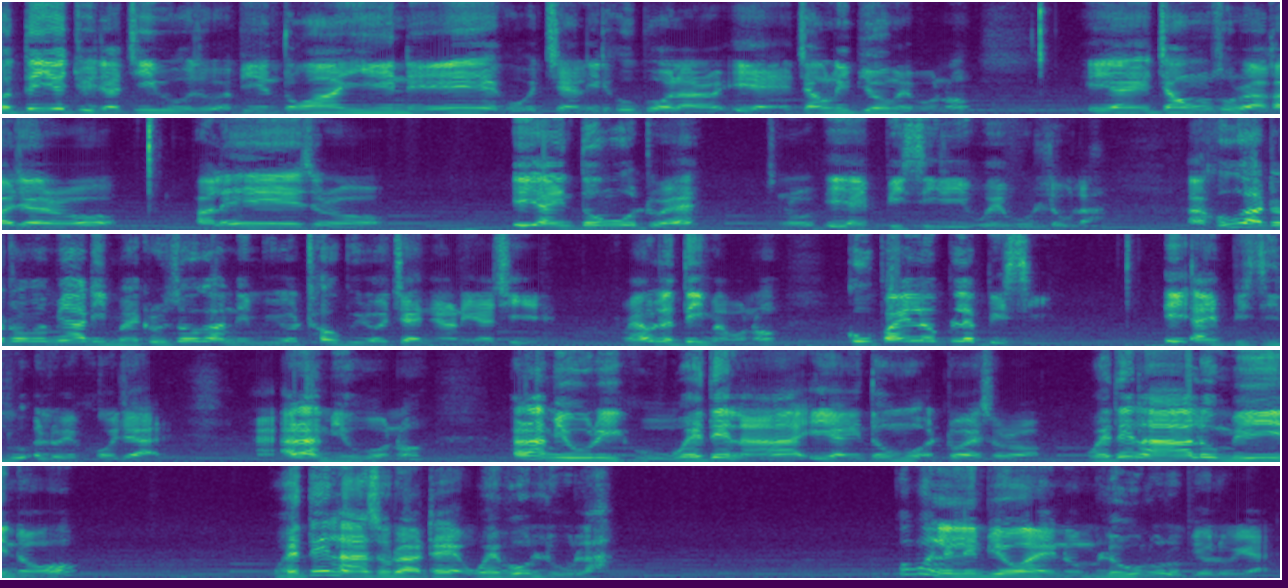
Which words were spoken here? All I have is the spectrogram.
ကိုသိရွကြွေတာကြည့်ဖို့ဆိုအပြင်သွားရင်းနဲ့အခုအကြံလေးတစ်ခုပေါ်လာတော့ AI အကြောင်းလေးပြောမယ်ပေါ့နော် AI အကြောင်းဆိုတာကကြတော့ဗာလဲဆိုတော့ AI သုံးဖို့အတွက်ကျွန်တော်တို့ AI PC တွေဝယ်ဖို့လုပ်လာအခုကတော်တော်များများဒီ Microsoft ကနေပြီးတော့ထုတ်ပြီးတော့ကြံ့ညာနေတာရှိတယ်ခင်ဗျားတို့လည်းသိမှာပေါ့နော် Copilot Plus PC AI PC လို့အလွယ်ခေါ်ကြတယ်အဲအဲ့ဒါမျိုးပေါ့နော်အဲ့ဒါမျိုးတွေကိုဝယ်တင်လား AI သုံးဖို့အတွက်ဆိုတော့ဝယ်တင်လားလို့မေးရင်တော့ဝယ်တင်လားဆိုတာတဲ့ဝယ်ဖို့လူလား ပုံမှန်လင်းလင်းပြောရရင်တော့မလိုဘူးလို့ပြောလို့ရတယ်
